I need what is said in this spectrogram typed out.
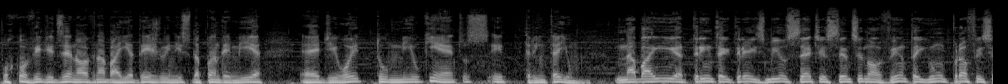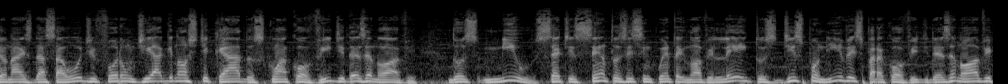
por Covid-19 na Bahia desde o início da pandemia é de 8.531. Na Bahia, 33.791 profissionais da saúde foram diagnosticados com a Covid-19. Dos 1.759 leitos disponíveis para Covid-19,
